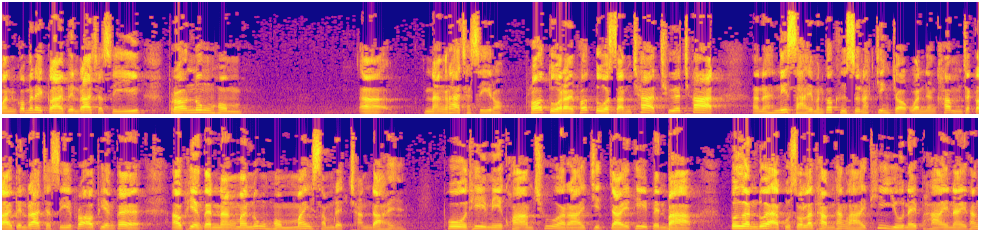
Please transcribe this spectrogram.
มันก็ไม่ได้กลายเป็นราชสี เพราะนุ่งห่มหนังราชสีหรอก เพราะตัวอะไรเพราะตัวสัญชาติเชื้อชาติ อันนะนิสัยมันก็คือสุนัขจิ้งจอกวันยังค่ำจะกลายเป็นราชสี เพราะเอาเพียงแต่เอาเพียงแต่หนังมานุ่งห่มไม่สำเร็จฉันใด ผู้ที่มีความชั่วร้ายจิตใจที่เป็นบาป เปื้อนด้วยอกุศลธรรมทั้งหลายที่อยู่ในภายในทั้ง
